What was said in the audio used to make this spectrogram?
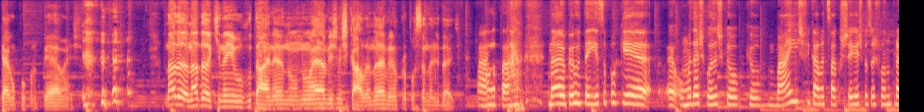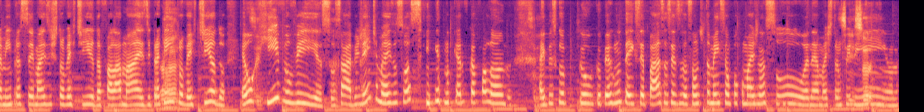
pega um pouco no pé, mas. Nada, nada que nem o Rudá, né? Não, não é a mesma escala, não é a mesma proporcionalidade. Ah, tá. Não, eu perguntei isso porque é, uma das coisas que eu, que eu mais ficava de saco cheio é as pessoas falando pra mim pra ser mais extrovertida, falar mais. E pra quem é introvertido, é horrível ver isso, sabe? Gente, mas eu sou assim, eu não quero ficar falando. Aí por isso que eu, que eu, que eu perguntei, que você passa a sensação de também ser um pouco mais na sua, né? Mais Sim, tranquilinho. Sou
